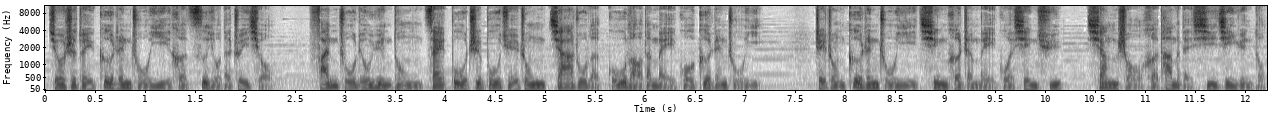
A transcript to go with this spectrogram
就是对个人主义和自由的追求。反主流运动在不知不觉中加入了古老的美国个人主义。这种个人主义庆贺着美国先驱枪手和他们的吸金运动，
